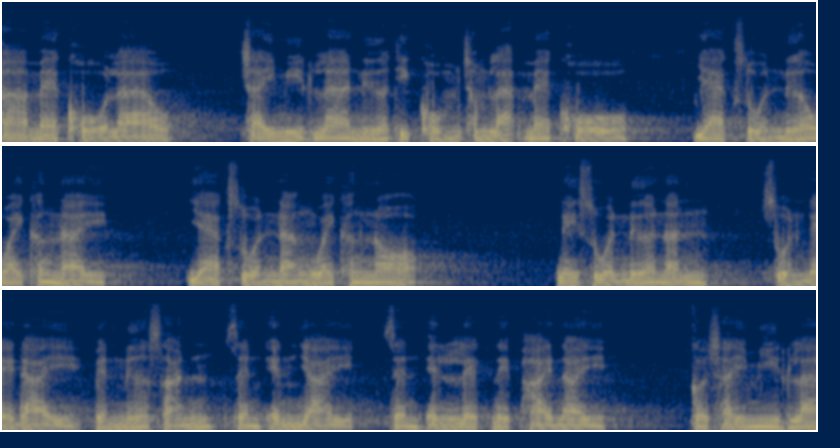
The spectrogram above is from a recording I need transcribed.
ฆ่าแม่โคแล้ว ใช้มีดแล่เนื้อที่คมชำละแม่โค แยกส่วนเนื้อไว้ข้างใน แยกส่วนหนังไว้ข้างนอก ในส่วนเนื้อนั้น ส่วนใด ๆ เป็นเนื้อสัน เส้นเอ็นใหญ่ เส้นเอ็นเล็กในภายใน ก็ใช้มีดแล่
